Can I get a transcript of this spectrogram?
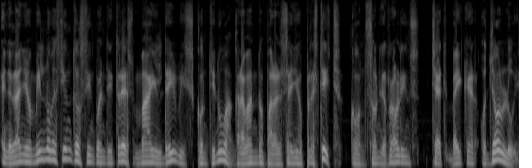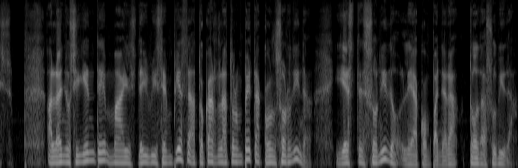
En el año 1953, Miles Davis continúa grabando para el sello Prestige con Sonny Rollins, Chet Baker o John Lewis. Al año siguiente, Miles Davis empieza a tocar la trompeta con sordina y este sonido le acompañará toda su vida.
